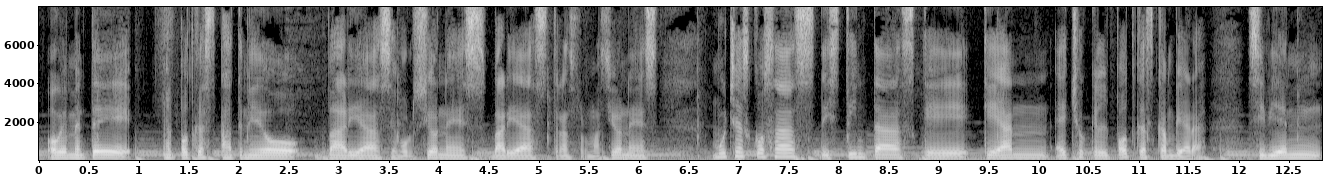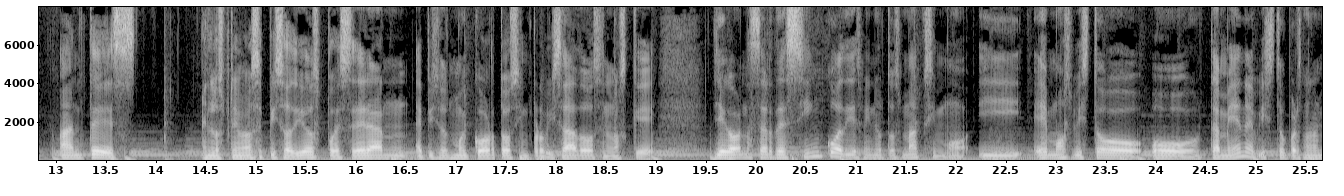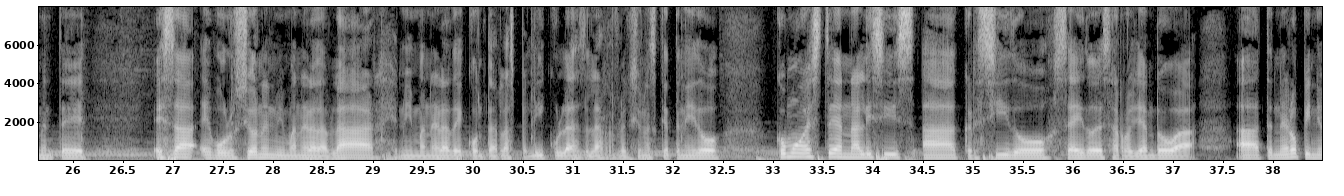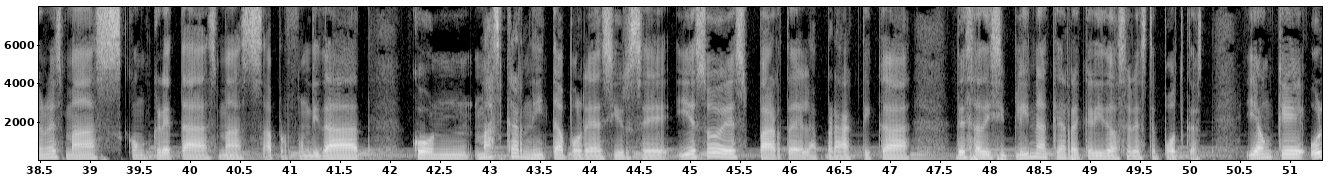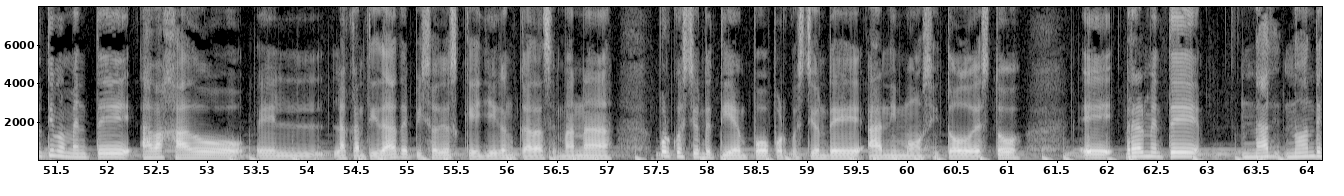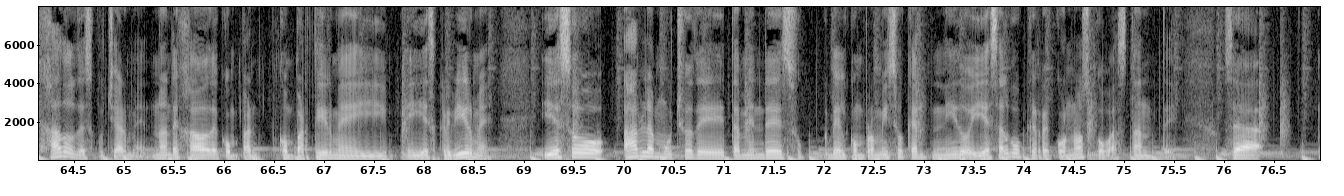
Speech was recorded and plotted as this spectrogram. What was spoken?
Obviamente el podcast ha tenido varias evoluciones, varias transformaciones, muchas cosas distintas que, que han hecho que el podcast cambiara. Si bien antes en los primeros episodios pues eran episodios muy cortos, improvisados, en los que llegaban a ser de 5 a 10 minutos máximo. Y hemos visto o también he visto personalmente esa evolución en mi manera de hablar, en mi manera de contar las películas, de las reflexiones que he tenido, cómo este análisis ha crecido, se ha ido desarrollando a, a tener opiniones más concretas, más a profundidad, con más carnita, podría decirse, y eso es parte de la práctica, de esa disciplina que ha requerido hacer este podcast. Y aunque últimamente ha bajado la cantidad de episodios que llegan cada semana por cuestión de tiempo, por cuestión de ánimos y todo esto, eh, realmente no han dejado de escucharme, no han dejado de compartirme y, escribirme. Y eso habla mucho de, también de su, del compromiso que han tenido y es algo que reconozco bastante. O sea,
